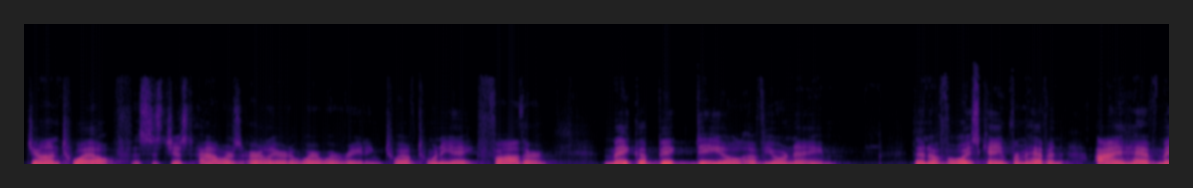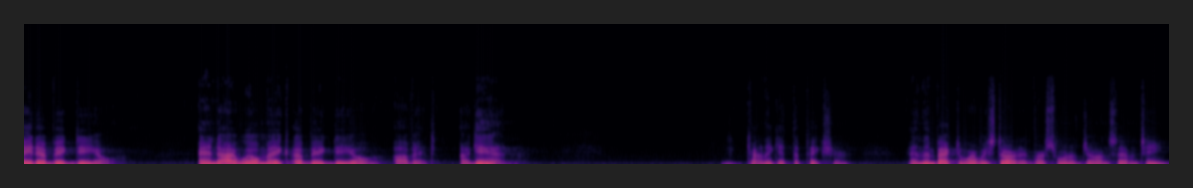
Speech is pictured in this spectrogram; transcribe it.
John 12, this is just hours earlier to where we're reading. 1228. Father, make a big deal of your name. Then a voice came from heaven I have made a big deal, and I will make a big deal of it again. You kind of get the picture? And then back to where we started, verse 1 of John 17.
